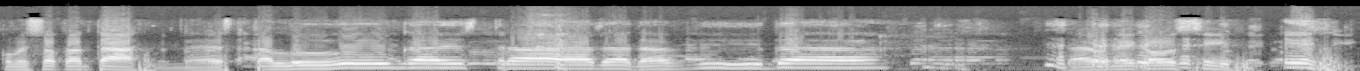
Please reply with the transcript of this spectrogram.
Começou a cantar Nesta longa estrada da vida Daí o negão assim "Eh,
